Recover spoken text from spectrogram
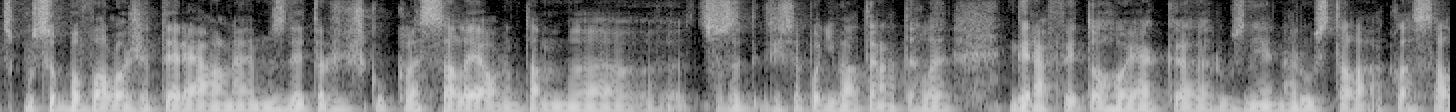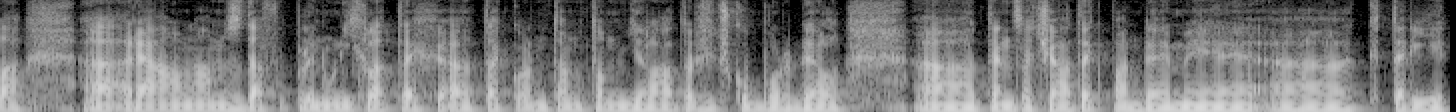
způsobovalo, že ty reálné mzdy trošičku klesaly a on tam, eh, co se, když se podíváte na tyhle grafy toho, jak eh, různě narůstala a klesala eh, reálná mzda v uplynulých letech, tak on tam tom dělá trošičku bordel ten začátek pandémie, který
